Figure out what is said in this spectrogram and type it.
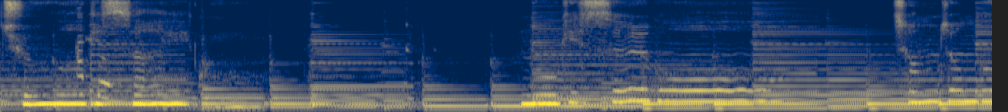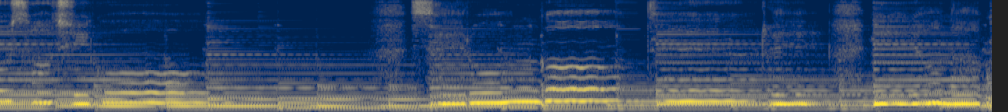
추억이 쌓이고 녹이 슬고 부서지고 새로운 것들에 밀려나고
